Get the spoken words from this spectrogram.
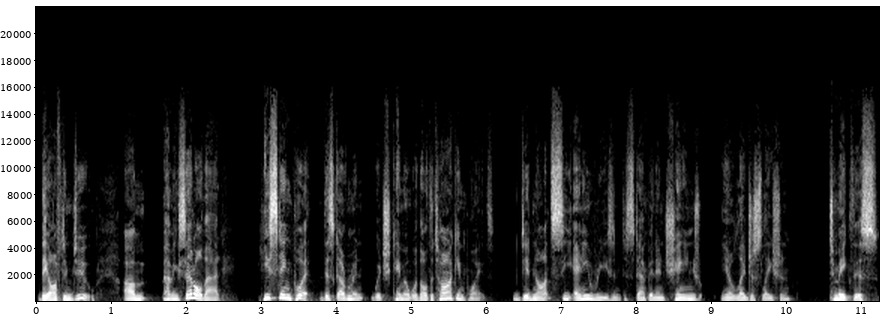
They often do. Um, having said all that, he's staying put. This government, which came out with all the talking points, did not see any reason to step in and change, you know, legislation to make this,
